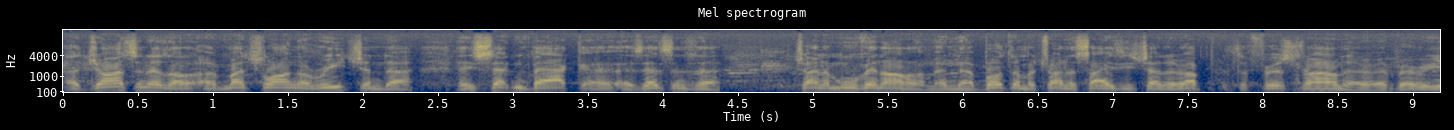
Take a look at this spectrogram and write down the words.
uh Johnson has a, a, much longer reach, and uh, he's setting back uh, as Edson's trying to move in on him, and both of them are trying to size each other up. It's the first round. They're very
